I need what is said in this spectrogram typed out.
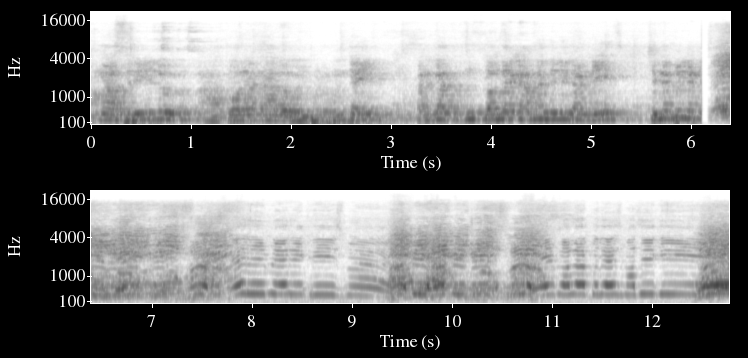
అమ్మ స్త్రీలు కోలాటాలు ఇప్పుడు ఉంటాయి. కనుక తొందరగా అన్నం తినేదండి చిన్నపిల్ల happy Maziki! Christmas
